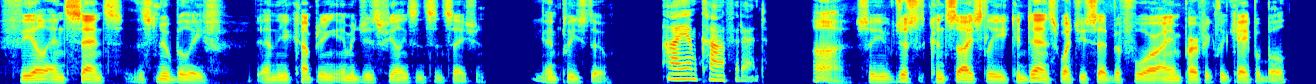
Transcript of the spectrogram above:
feel, and sense this new belief and the accompanying images, feelings, and sensation. And please do. I am confident. Ah, so you've just concisely condensed what you said before I am perfectly capable,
